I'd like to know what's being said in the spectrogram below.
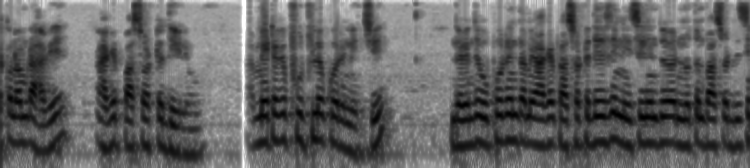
এখন আমরা আগে আগের পাসওয়ার্ডটা দিয়ে নেব। আমি এটাকে ফুল ফিল করে নিচ্ছি। দেখেন যে উপরে কিন্তু আমি আগের পাসওয়ার্ডটা দিয়েছি, নিচে কিন্তু নতুন পাসওয়ার্ড দিয়েছি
